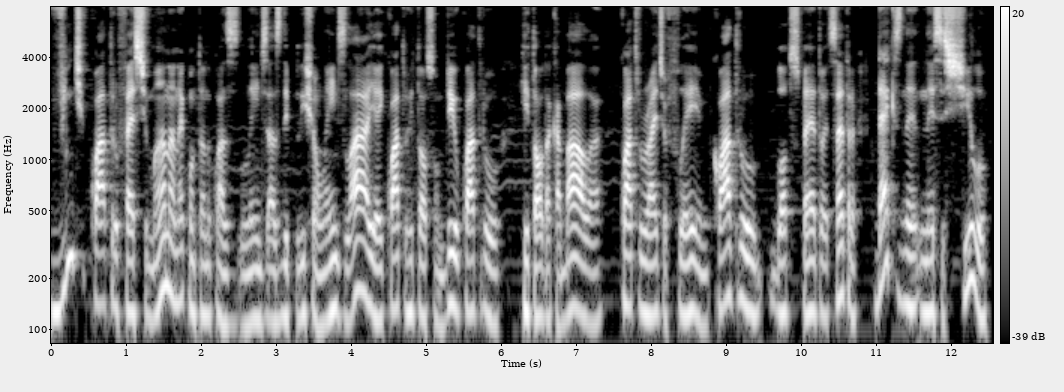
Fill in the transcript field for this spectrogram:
24 Fast Mana, né, contando com as lands, as Depletion Lands lá, e aí 4 Ritual Sombrio, 4 Ritual da Cabala, 4 Right of Flame, 4 Lotus Petal, etc. Decks nesse estilo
